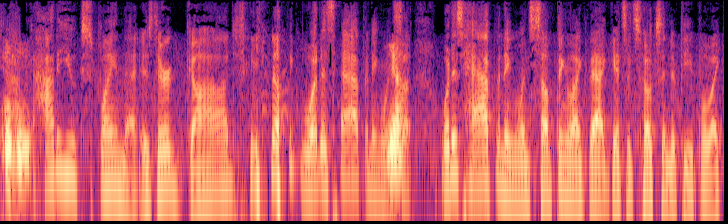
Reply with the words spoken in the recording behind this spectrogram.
Mm-hmm. How do you explain that? Is there a God? you know, like what is happening when Yeah. so- what is happening when something like that gets its hooks into people? Like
